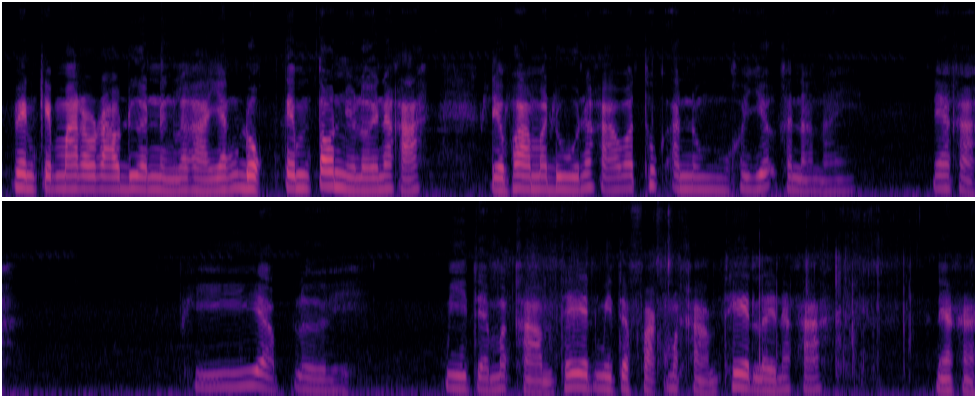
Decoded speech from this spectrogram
พี่เพนเก็บมาราวๆเดือนหนึ่งแล้วค่ะ ยังดกเต็มต้นอยู่เลยนะคะ เดี๋ยวพามาดูนะคะ ว่าทุกอนูเขาเยอะขนาดไหนเนี่ยค่ะ พียบเลย มีแต่มะขามเทศ มีแต่ฝักมะขามเทศเลยนะคะ เนี่ยค่ะ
